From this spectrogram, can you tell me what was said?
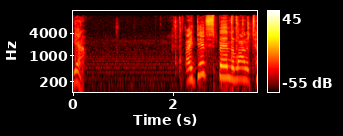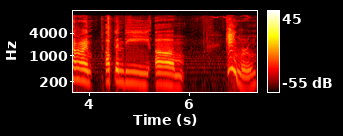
yeah, I did spend a lot of time up in the um, game room,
